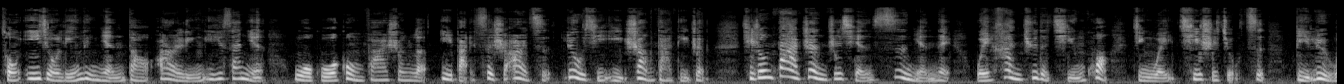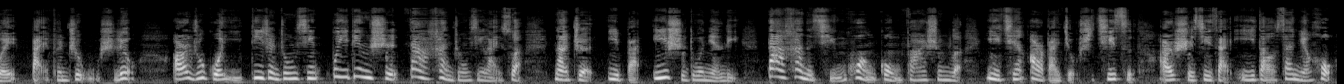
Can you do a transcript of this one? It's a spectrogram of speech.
从一九零零年到二零一三年，我国共发生了一百四十二次六级以上大地震，其中大震之前四年内为旱区的情况仅为七十九次，比率为百分之五十六。而如果以地震中心不一定是大旱中心来算，那这一百一十多年里，大旱的情况共发生了一千二百九十七次，而实际在一到三年后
